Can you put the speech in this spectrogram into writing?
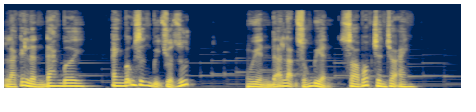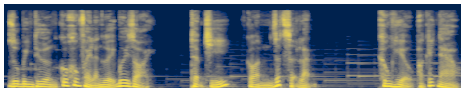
là cái lần đang bơi anh bỗng dưng bị chuột rút Nguyên đã lặn xuống biển so bóp chân cho anh. Dù bình thường cô không phải là người bơi giỏi, thậm chí còn rất sợ lặn. Không hiểu bằng cách nào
